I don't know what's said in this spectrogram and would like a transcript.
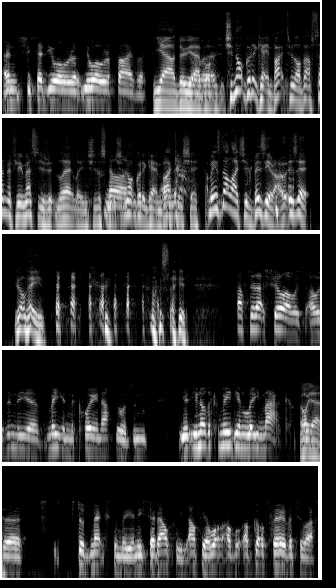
and she said you owe her a, you owe her a fiver. Yeah, I do. Yeah, So, uh, but she's not good at getting back to me. I've, I've sent her a few messages lately, and she just No, she's not good at getting back, is she? I mean, it's not like she's busy out, is it? You know what I mean? I'm saying. After that show, I was I was in the uh, meeting the Queen afterwards, and you, you know the comedian Lee Mack. Oh, was, yeah. Uh, st- stood next to me, and he said, "Alfie, Alfie, I, I've, I've got a favour to ask."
